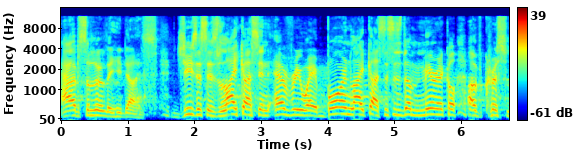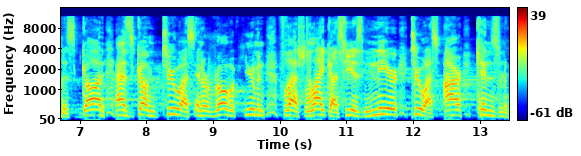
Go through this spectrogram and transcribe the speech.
Absolutely, he does. Jesus is like us in every way, born like us. This is the miracle of Christmas. God has come to us in a robe of human flesh, like us. He is near to us, our kinsman.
